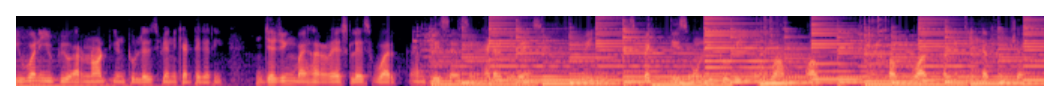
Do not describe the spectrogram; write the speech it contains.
Even if you are not into lesbian category, judging by her restless work and presence in adult events, we expect this only to be a warm up of what coming in the future.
